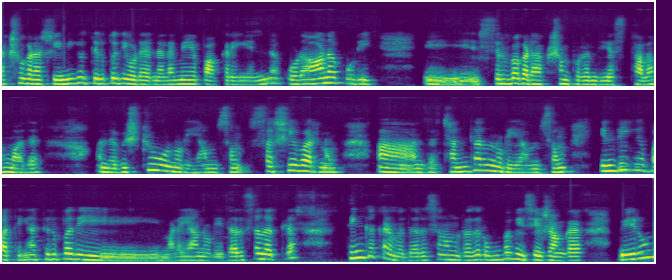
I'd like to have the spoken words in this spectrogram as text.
லக்ஷ்மி கடாட்சி இன்றைக்கும் திருப்பதியோட நிலைமையை பார்க்குறீங்க. என்ன கூடான கூடி செல்வ கடாட்சம் புரந்திய ஸ்தலம் அது. அந்த விஷ்ணுவனுடைய அம்சம் சசிவர்ணம் அந்த சந்திரனுடைய அம்சம் இன்றைக்கு பார்த்தீங்கன்னா திருப்பதி மலையானுடைய தரிசனத்தில் திங்கக்கிழமை தரிசனம்ன்றது ரொம்ப விசேஷம் அங்கே வெறும்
